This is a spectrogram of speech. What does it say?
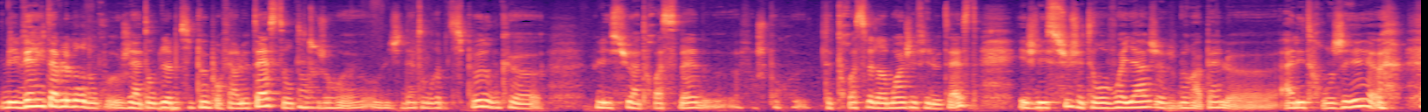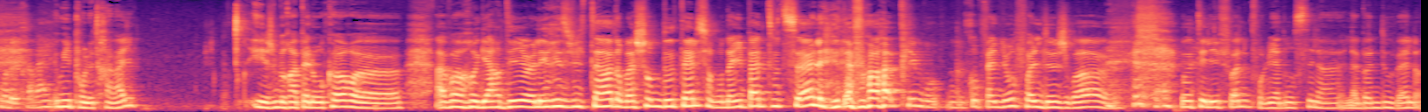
mais véritablement, donc j'ai attendu un petit peu pour faire le test, on était mm. toujours euh, obligé d'attendre un petit peu, donc euh, je l'ai su à trois semaines, euh, enfin je pense peut-être trois semaines, un mois, j'ai fait le test, et je l'ai su, j'étais en voyage, je me rappelle, à l'étranger. Pour le travail Oui, pour le travail. Et je me rappelle encore euh, avoir regardé euh, les résultats dans ma chambre d'hôtel sur mon iPad toute seule et d'avoir appelé mon, compagnon folle de joie euh, au téléphone pour lui annoncer la, bonne nouvelle.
